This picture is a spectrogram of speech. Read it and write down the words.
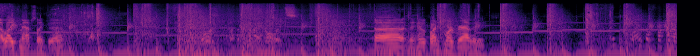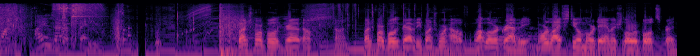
I like maps like that. Bullets. What happened to my bullets? Uh, they have a bunch more gravity. Bunch more bullet grav. Oh, gone. Bunch more bullet gravity. Bunch more health. A lot lower gravity. More life steal. More damage. Lower bullet spread.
